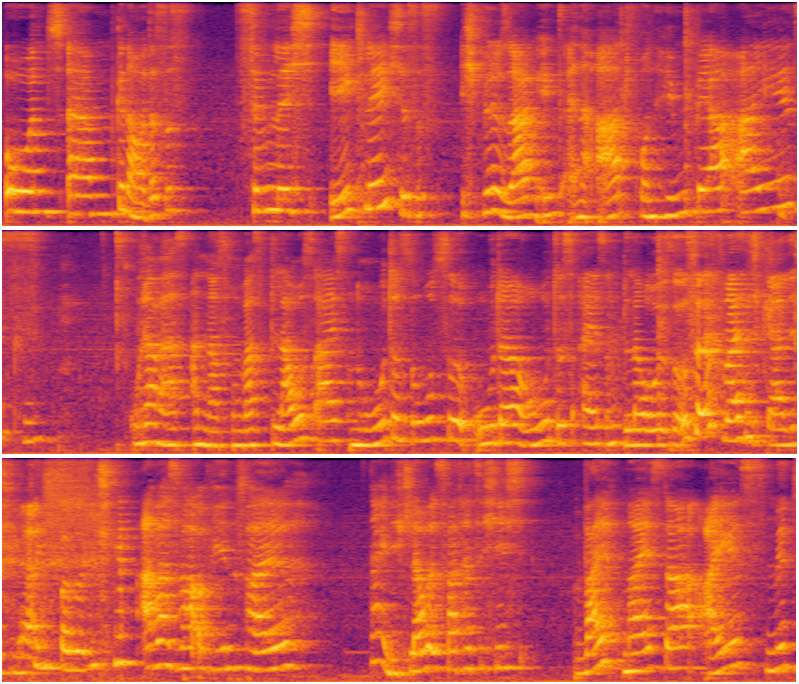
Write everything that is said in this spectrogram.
Und ähm, genau, das ist ziemlich eklig. Es ist, ich würde sagen, irgendeine Art von Himbeereis. Okay. Oder war es andersrum? War es blaues Eis und rote Soße oder rotes Eis und blaue Soße? Das weiß ich gar nicht mehr. Klingt verrückt. Aber es war auf jeden Fall. Nein, ich glaube, es war tatsächlich Waldmeister Eis mit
